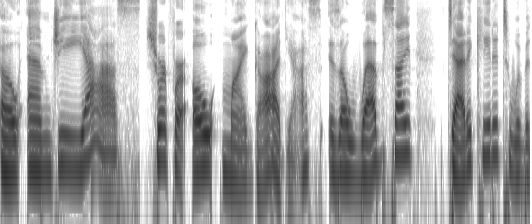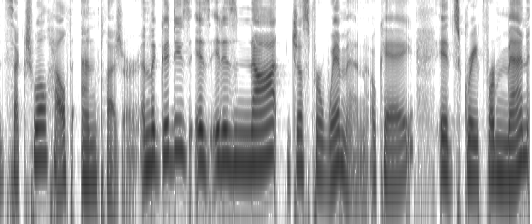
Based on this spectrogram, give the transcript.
OMG Yes, short for Oh My God Yes, is a website dedicated to women's sexual health and pleasure. And the good news is it is not just for women, okay? It's great for men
